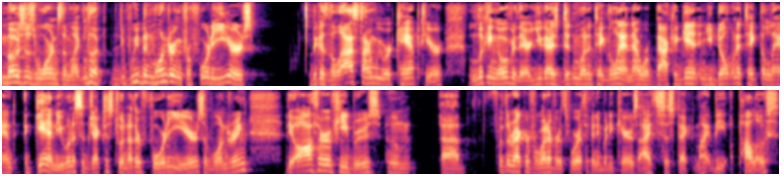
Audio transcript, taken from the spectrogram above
Moses warns them, like, look, we've been wondering for 40 years because the last time we were camped here, looking over there, you guys didn't want to take the land. Now we're back again, and you don't want to take the land again. You want to subject us to another 40 years of wondering? The author of Hebrews, whom, uh, for the record, for whatever it's worth, if anybody cares, I suspect might be Apollos,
